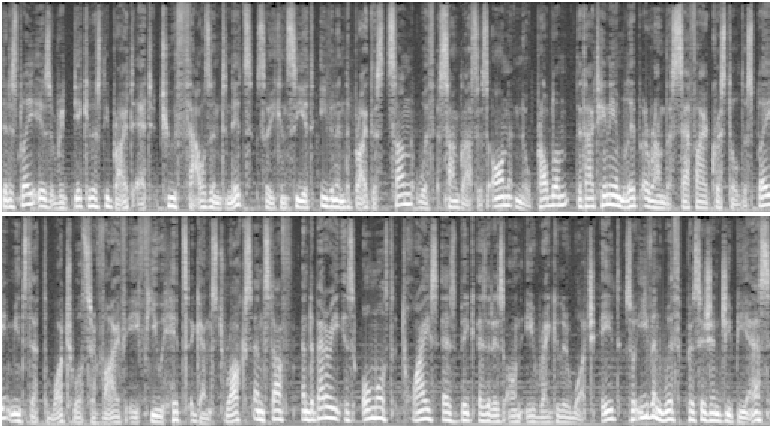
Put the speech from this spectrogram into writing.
The display is ridiculously bright at 2000 nits, so you can see it even in the brightest sun with sunglasses on, no problem. The titanium lip around the sapphire crystal display means that the watch will survive a few hits against rocks and stuff, and the battery is almost twice as big as it is on a regular Watch 8, so even with precision GPS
